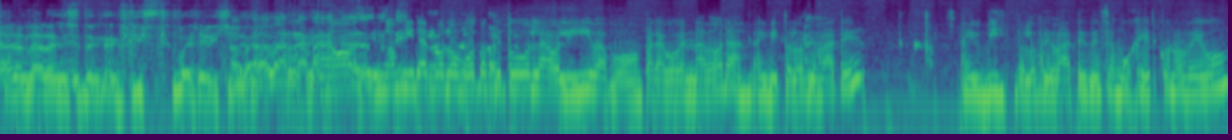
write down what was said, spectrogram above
Claro, claro, que se, te- que se puede elegir. A, a Barrabás, Si no, si no mira todos los votos que tuvo la Oliva po, para gobernadora. ¿Has visto los debates? ¿Has visto los debates de esa mujer con Orrego?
